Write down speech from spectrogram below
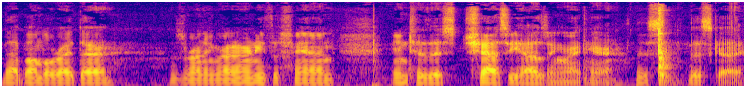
that bundle right there is running right underneath the fan into this chassis housing right here. This this guy.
